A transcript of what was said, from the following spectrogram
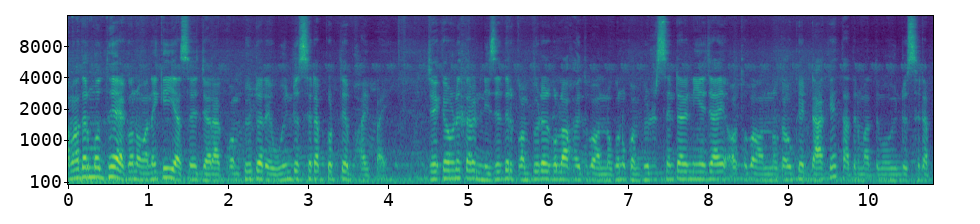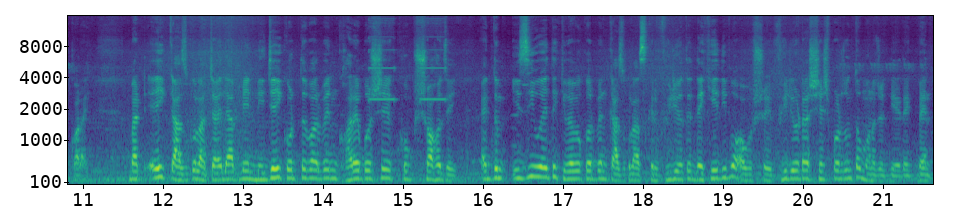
আমাদের মধ্যে এখন অনেকেই আছে যারা কম্পিউটারে উইন্ডোজ সেট করতে ভয় পায়। যে কারণে তারা নিজেদের কম্পিউটারগুলো হয়তো অন্য কোনো কম্পিউটার সেন্টারে নিয়ে যায় অথবা অন্য কাউকে ডাকে, তাদের মাধ্যমে উইন্ডোজ সেট করায়। বাট এই কাজগুলো চাইলে আপনি নিজেই করতে পারবেন, ঘরে বসে খুব সহজেই। একদম ইজি ওয়েতে কীভাবে করবেন কাজগুলো আজকের ভিডিওতে দেখিয়ে দিব। অবশ্যই ভিডিওটা শেষ পর্যন্ত মনোযোগ দিয়ে দেখবেন।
